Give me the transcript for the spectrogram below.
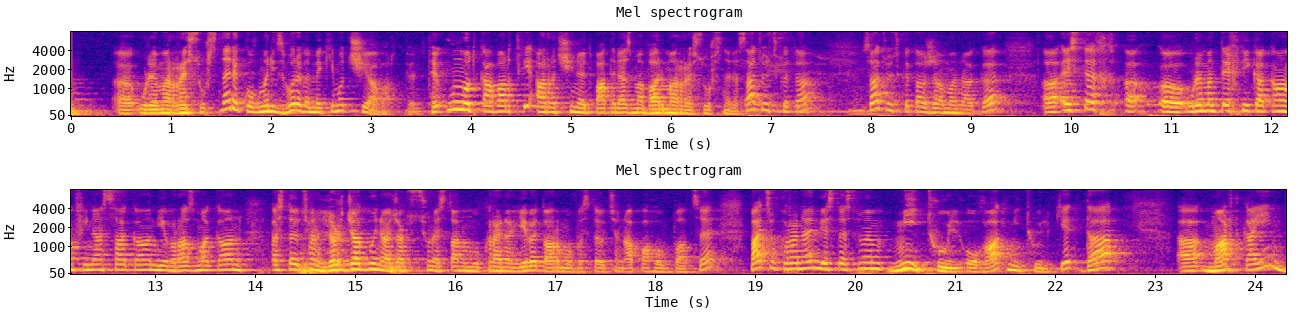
ուրեմն ռեսուրսները կողմերից որևէ մեկի մոտ չի ավարտվել թե ում մոտ կավարտվի առաջին այդ պատերազմավարման ռեսուրսները սա ցույց կտա սա ցույց կտա ժամանակը այստեղ ուրեմն տեխնիկական, ֆինանսական եւ ռազմական ըստ էության լրջագույն աջակցություն է ստանում Ուկրաինան եւ այդ առումով ըստ էության ապահովված է, բայց Ուկրաինայում ես տեսնում եմ մի թույլ օղակ, մի թույլ կետ, դա մարդկային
